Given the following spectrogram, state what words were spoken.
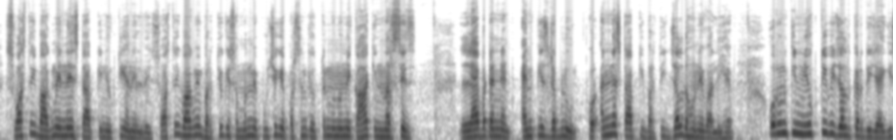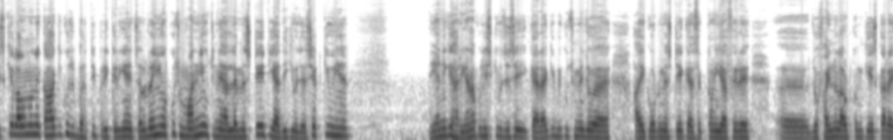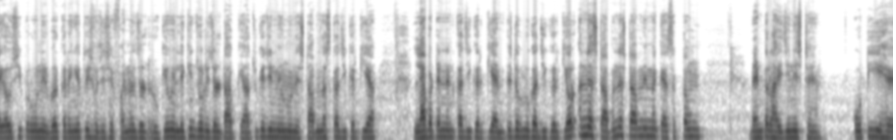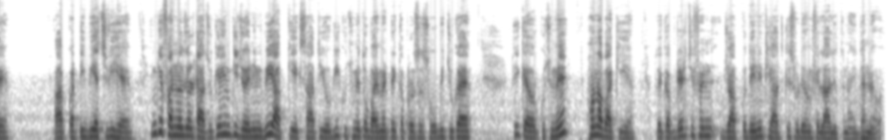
स्वास्थ्य विभाग में नए स्टाफ की नियुक्ति अनिल विज। स्वास्थ्य विभाग में भर्तियों के संबंध में पूछे गए प्रश्न के उत्तर में उन्होंने कहा कि नर्सेज लैब अटेंडेंट एमपीएसडब्ल्यू और अन्य स्टाफ की भर्ती जल्द होने वाली है। और उनकी नियुक्ति भी जल्द कर दी जाएगी। इसके अलावा उन्होंने कहा कि कुछ भर्ती प्रक्रियाएँ चल रही हैं और कुछ माननीय उच्च न्यायालय में स्टे इत्यादि की वजह से अटकी हुई हैं। यानी कि हरियाणा पुलिस की वजह से कह रहा है कि भी कुछ में जो है, हाई कोर्ट में स्टे कह सकता हूँ या फिर जो फाइनल आउटकम केस का रहेगा उसी पर वो निर्भर करेंगे। तो इस वजह से फाइनल रिज़ल्ट रुके हुए हैं, लेकिन जो रिज़ल्ट आपके आ चुके हैं, जिनमें उन्होंने स्टाफ नर्स का ज़िक्र किया, लैब अटेंडेंट का ज़िक्र किया एमपीएसडब्ल्यू का ज़िक्र किया और अन्य स्टाफ। अन्य स्टाफ में मैं कह सकता हूँ, डेंटल हाइजीनिस्ट हैं ओ है आपका टी भी है। इनके फाइनल रिज़ल्ट आ चुके हैं। इनकी ज्वाइनिंग भी आपकी एक साथ ही होगी। कुछ में तो बायोमेट्रिक का प्रोसेस हो भी चुका है। ठीक है, और कुछ में होना बाकी है। तो एक अपडेट थी फ्रेंड जो आपको देनी थी आज की इस वीडियो में। फ़िलहाल इतना ही। धन्यवाद।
